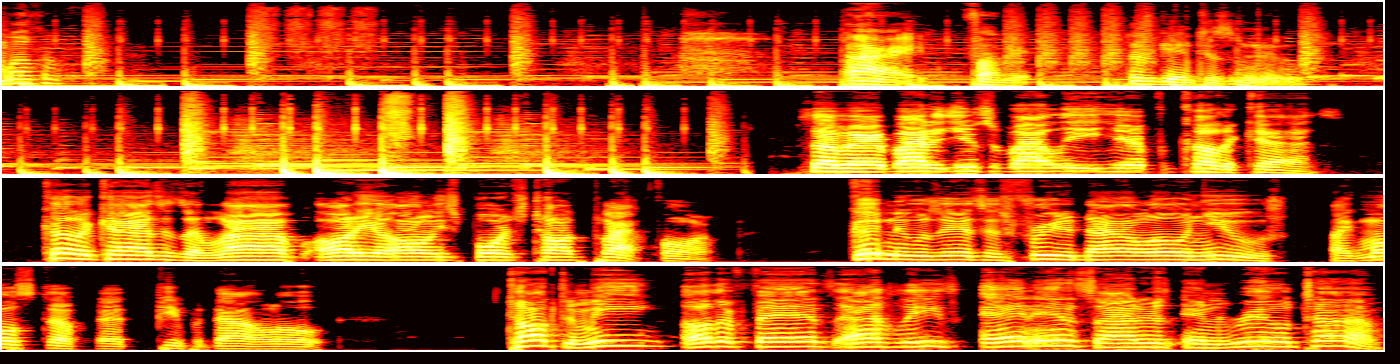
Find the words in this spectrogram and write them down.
mother. All right, fuck it. Let's get into some news. What's up, everybody? Yusuf Ali here for Colorcast. Colorcast is a live audio only sports talk platform. Good news is it's free to download and use, like most stuff that people download. Talk to me, other fans, athletes, and insiders in real time.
